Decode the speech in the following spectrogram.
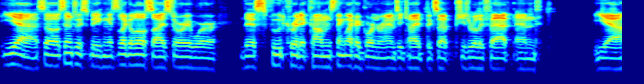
yeah. So essentially speaking, it's like a little side story where this food critic comes, think like a Gordon Ramsay type, except she's really fat and yeah.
